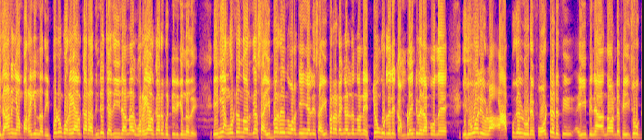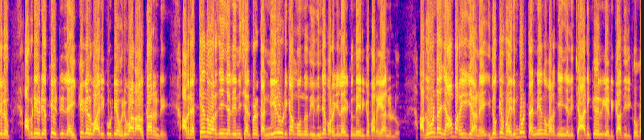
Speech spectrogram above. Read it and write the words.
ഇതാണ് ഞാൻ പറയുന്നത്. ഇപ്പോഴും കുറേ ആൾക്കാർ അതിന്റെ ചതിയിലാണ് കുറേ ആൾക്കാർ വിട്ടിരിക്കുന്നത് ഇനി അങ്ങോട്ട് എന്ന് പറഞ്ഞാൽ സൈബർ എന്ന് പറഞ്ഞു കഴിഞ്ഞാൽ സൈബർ ഇടങ്ങളിൽ എന്ന് പറഞ്ഞാൽ ഏറ്റവും കൂടുതൽ കംപ്ലൈന്റ് വരാൻ പോകുന്ന ഇതുപോലെയുള്ള ആപ്പുകളിലൂടെ ഫോട്ടോ എടുത്ത് ഈ പിന്നെ എന്താ പറയുക ഫേസ്ബുക്കിലും അവിടെ ഇവിടെയൊക്കെ ഇട്ട് ലൈക്കുകൾ വാരിക്കൂട്ടിയ ഒരുപാട് ആൾക്കാരുണ്ട്. അവരൊക്കെ എന്ന് പറഞ്ഞു കഴിഞ്ഞാൽ ഇനി ചിലപ്പോൾ കണ്ണീര് കുടിക്കാൻ പോകുന്നത് ഇതിന്റെ പുറകിലായിരിക്കും എനിക്ക് പറയാനുള്ളൂ. അതുകൊണ്ട് ഞാൻ പറയുകയാണ് ഇതൊക്കെ വരുമ്പോൾ തന്നെ എന്ന് പറഞ്ഞു കഴിഞ്ഞാൽ ചാടിക്കേറി എടുക്കാതിരിക്കുക.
